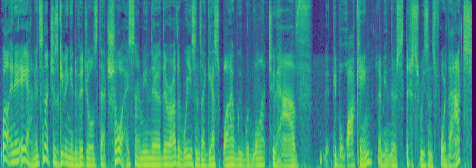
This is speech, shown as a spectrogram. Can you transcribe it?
Well, and yeah, and it's not just giving individuals that choice. I mean, there there are other reasons, I guess, why we would want to have people walking. I mean, there's there's reasons for that.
